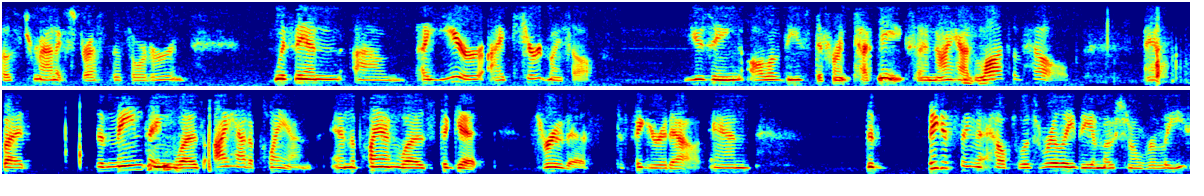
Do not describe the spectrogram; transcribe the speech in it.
post-traumatic stress disorder, and within um, a year, I cured myself using all of these different techniques, and I had Mhm. lots of help. And, but the main thing was I had a plan, and the plan was to get through this, to figure it out. And the biggest thing that helped was really the emotional release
